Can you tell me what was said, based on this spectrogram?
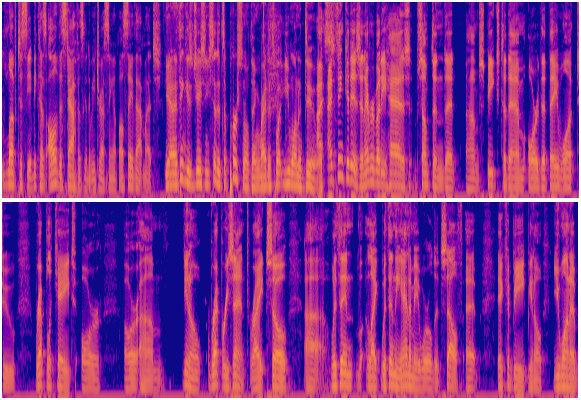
love to see it because all of the staff is going to be dressing up. I'll say that much. yeah, and I think as Jason, you said it's a personal thing, right? It's what you want to do. I, I think it is, and everybody has something that um, speaks to them or that they want to replicate or or um, you know represent, right? So uh, within like within the anime world itself, uh, it could be you know you want to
